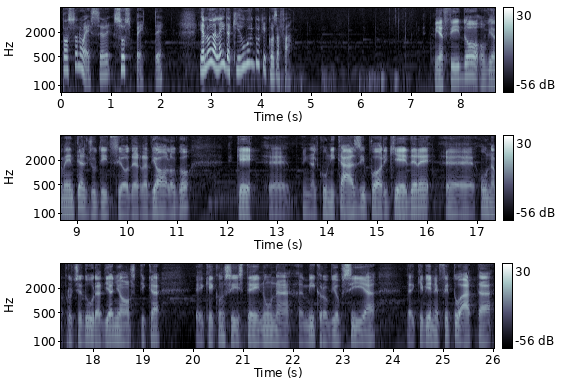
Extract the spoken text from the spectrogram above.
possono essere sospette. E allora lei da chirurgo che cosa fa? Mi affido ovviamente al giudizio del radiologo che eh, in alcuni casi può richiedere eh, una procedura diagnostica eh, che consiste in una eh, microbiopsia eh, che viene effettuata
